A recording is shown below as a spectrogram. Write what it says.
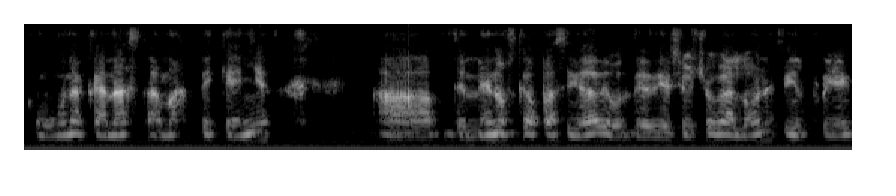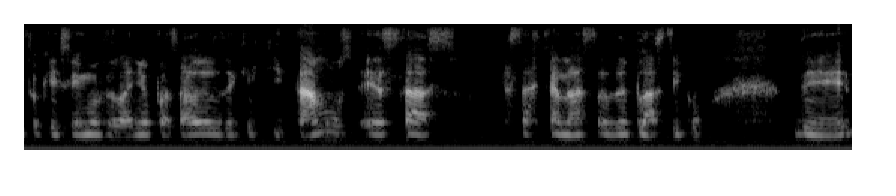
con una canasta más pequeña de menos capacidad de, 18 galones y el proyecto que hicimos el año pasado es de que quitamos estas, estas canastas de plástico de,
